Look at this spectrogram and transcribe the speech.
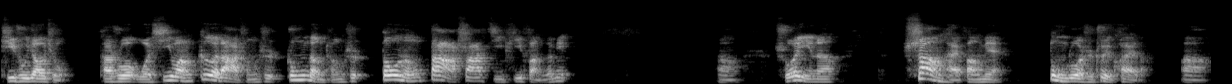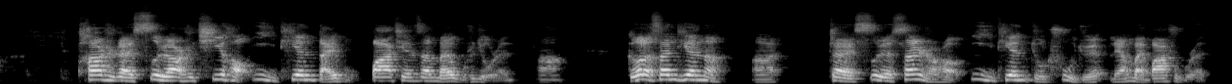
提出要求他说：“我希望各大城市、中等城市都能大杀几批反革命。”啊，所以呢，上海方面动作是最快的啊，他是在四月二十七号一天逮捕八千三百五十九人啊，隔了三天呢啊，在四月三十号一天就处决两百八十五人。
